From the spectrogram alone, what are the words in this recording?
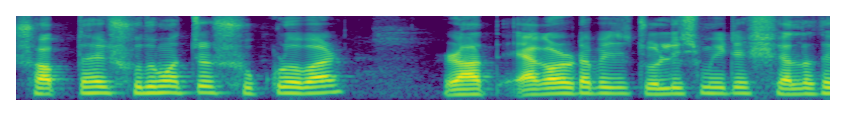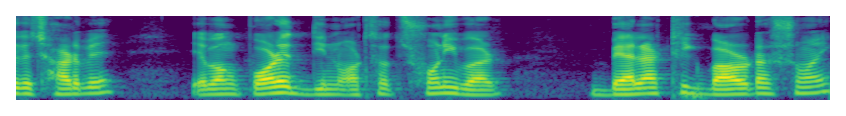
সপ্তাহে শুধুমাত্র শুক্রবার রাত এগারোটা বেজে চল্লিশ মিনিটে শিয়ালদা থেকে ছাড়বে এবং পরের দিন, অর্থাৎ শনিবার, বেলা ঠিক বারোটার সময়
